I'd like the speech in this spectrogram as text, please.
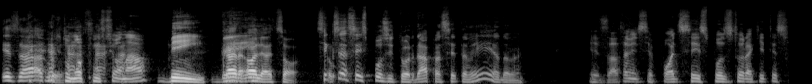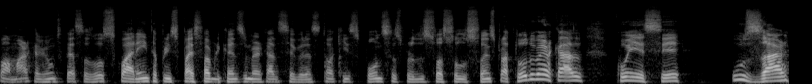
Exato. Costuma funcionar bem. Cara, Bem. olha só. Se quiser ser expositor, dá para ser também, Adamar? Exatamente, você pode ser expositor aqui, ter sua marca junto com essas outras 40 principais fabricantes do mercado de segurança que estão aqui expondo seus produtos, suas soluções para todo o mercado conhecer, usar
